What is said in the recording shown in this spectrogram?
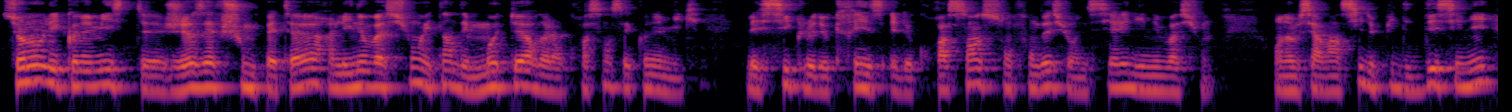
Selon l'économiste Joseph Schumpeter, l'innovation est un des moteurs de la croissance économique. Les cycles de crise et de croissance sont fondés sur une série d'innovations. On observe ainsi depuis des décennies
